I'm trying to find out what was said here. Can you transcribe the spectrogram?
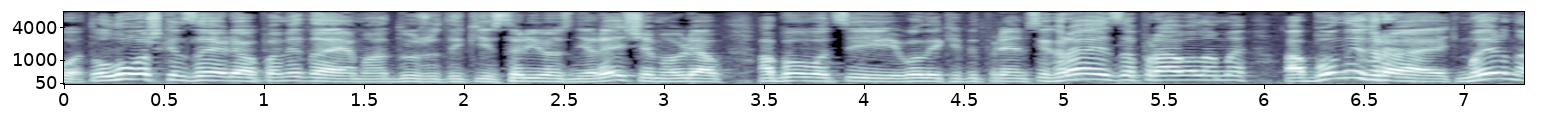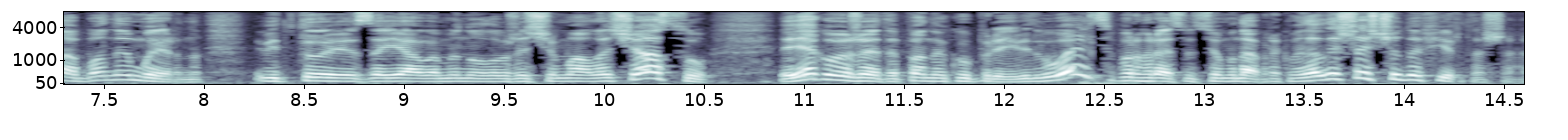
От Ложкін заявляв, пам'ятаємо дуже такі серйозні речі. Мовляв, або оці великі підприємці грають за правилами, або не грають мирно, або не мирно. Від тої заяви минуло вже чимало часу. Як ви вважаєте, пане Купрій, відбувається прогрес у цьому напрямку, не лише щодо Фірташа?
